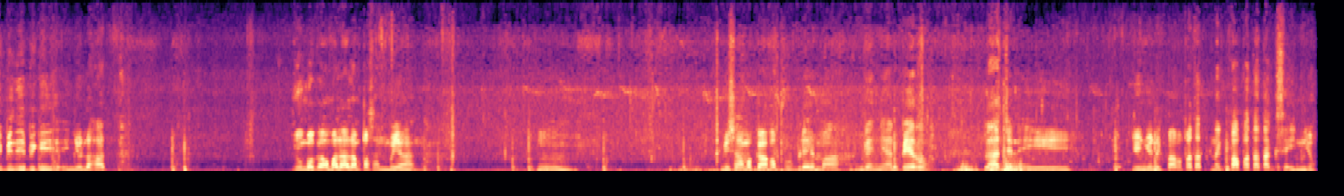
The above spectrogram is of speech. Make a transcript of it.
ibinibigay sa inyo lahat mga malalampasan mo yan. Hmm. minsan magkakaproblema ganyan. Pero lahat yan ay yun yung nagpapatat, nagpapatatag sa inyo.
